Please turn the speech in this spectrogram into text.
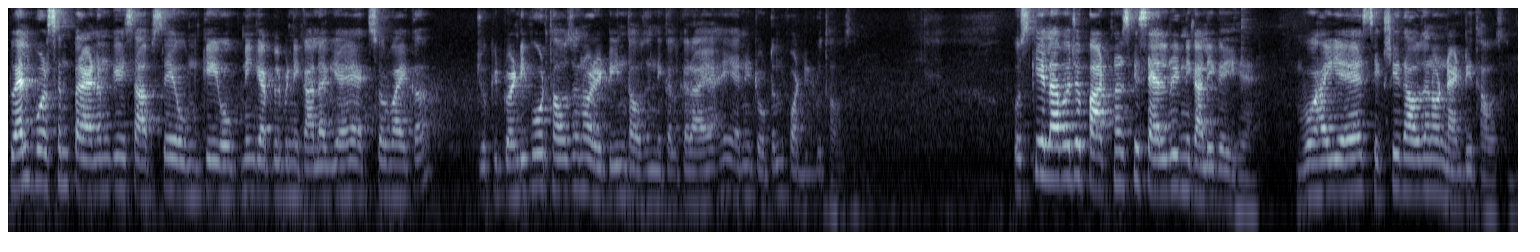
ट्वेल्व परसेंट पर एनम के हिसाब से उनके ओपनिंग कैपिटल पे निकाला गया है एक्स और वाई का, जो कि ट्वेंटी फोर थाउज़ेंड और एटीन थाउज़ेंड निकल कर आया है, यानी टोटल फोर्टी टू थाउज़ेंड उसके अलावा जो पार्टनर्स की सैलरी निकाली गई है, वो है, ये है सिक्सटी थाउज़ेंड और नाइन्टी थाउज़ेंड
